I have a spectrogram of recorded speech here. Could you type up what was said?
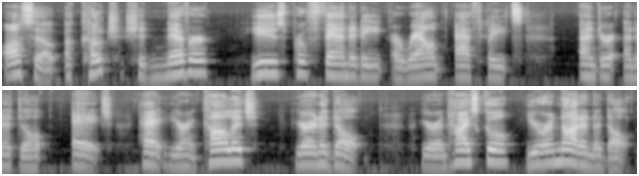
Also, a coach should never use profanity around athletes under an adult age. Hey, you're in college, you're an adult. You're in high school, you're not an adult.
